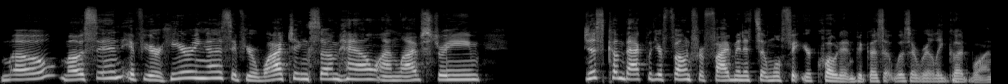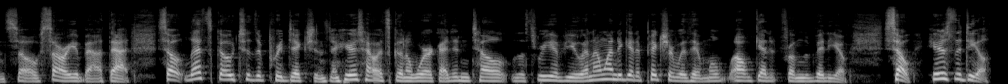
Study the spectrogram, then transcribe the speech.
mo mohsin if you're hearing us if you're watching somehow on live stream just come back with your phone for five minutes and we'll fit your quote in because it was a really good one. So sorry about that. So let's go to the predictions. Now, here's how it's going to work. I didn't tell the three of you, and I wanted to get a picture with him. Well, I'll get it from the video. So here's the deal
